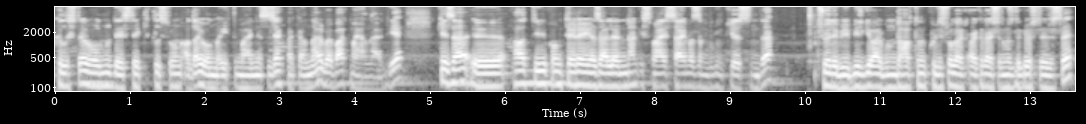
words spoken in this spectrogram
Kılıçdaroğlu'nu destekli, Kılıçdaroğlu'nun aday olma ihtimaline sıcak bakanlar ve bakmayanlar diye. Keza Halk TV.com.tr yazarlarından İsmail Saymaz'ın bugünkü yazısında şöyle bir bilgi var. Bunu da haftanın kulisi olarak arkadaşlarımız da gösterirse.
